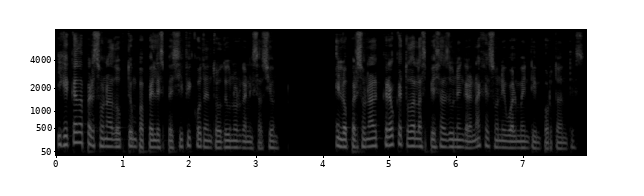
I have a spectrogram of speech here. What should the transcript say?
y que cada persona adopte un papel específico dentro de una organización. En lo personal, creo que todas las piezas de un engranaje son igualmente importantes.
